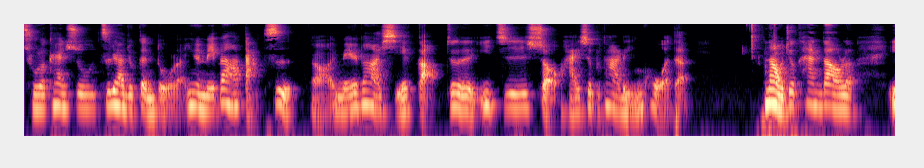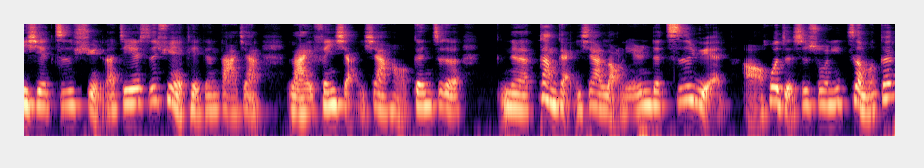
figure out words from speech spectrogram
除了看书，资料就更多了，因为没办法打字啊，没办法写稿，这个一只手还是不太灵活的。那我就看到了一些资讯，那这些资讯也可以跟大家来分享一下哈，跟这个。那杠杆一下老年人的资源啊，或者是说你怎么跟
